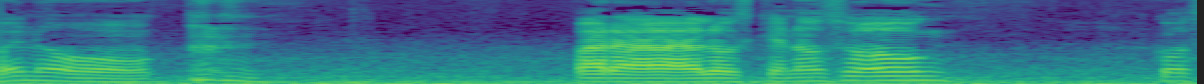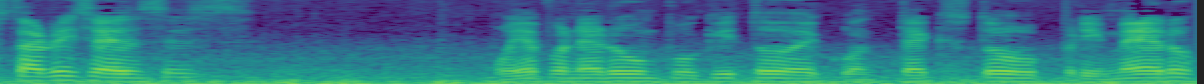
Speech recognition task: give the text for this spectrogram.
Bueno, para los que no son costarricenses, voy a poner un poquito de contexto primero.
